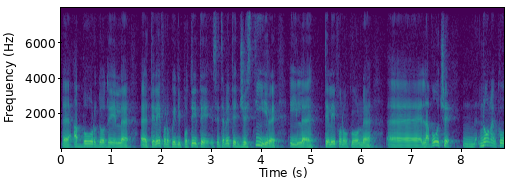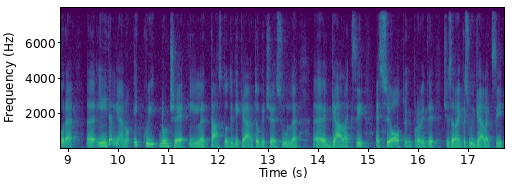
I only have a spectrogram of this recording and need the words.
a bordo del telefono, quindi potete essenzialmente gestire il telefono con la voce, mh, non ancora in italiano e qui non c'è il tasto dedicato che c'è sul Galaxy S8 che probabilmente ci sarà anche sul Galaxy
